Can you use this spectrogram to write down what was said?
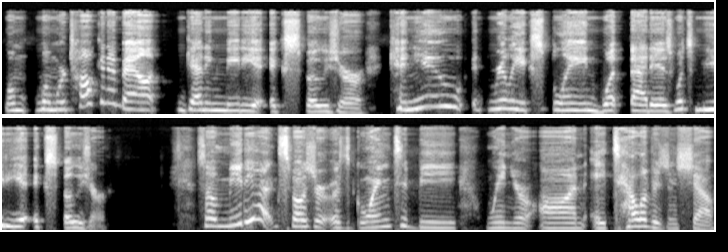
When, when we're talking about getting media exposure, can you really explain what that is? What's media exposure? So media exposure is going to be when you're on a television show.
